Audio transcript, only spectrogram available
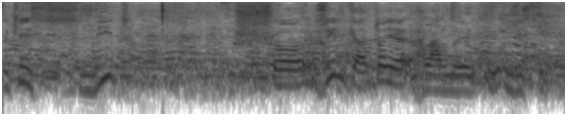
такий слід, що жінка то є головною у, житті.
